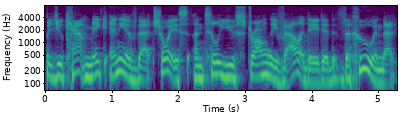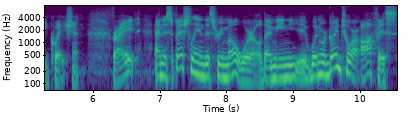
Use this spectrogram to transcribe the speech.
But you can't make any of that choice until you've strongly validated the who in that equation right? And especially in this remote world. I mean when we're going to our office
